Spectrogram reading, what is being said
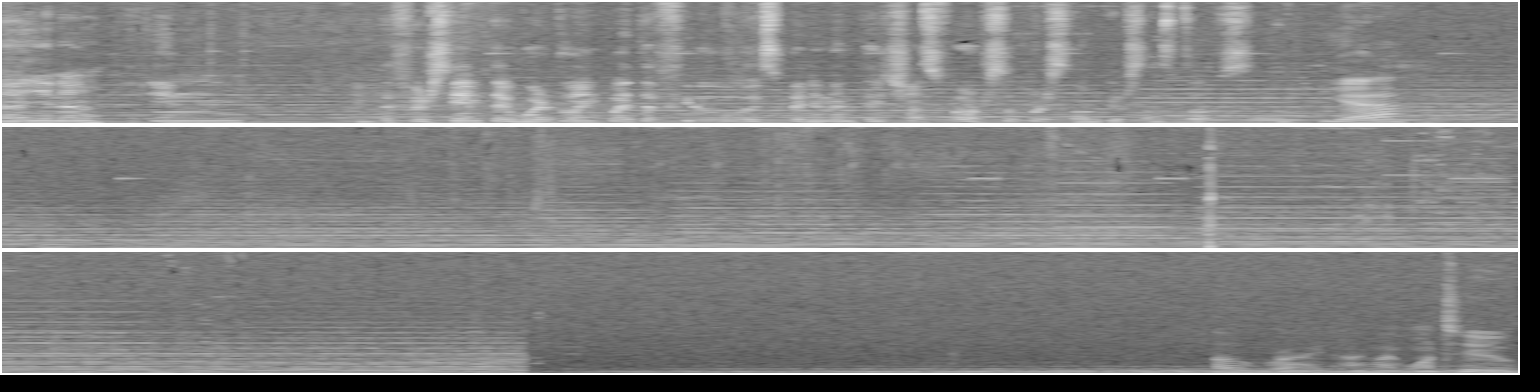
Uh, you know, in in the first game they were doing quite a few experimentations for super soldiers and stuff, so Yeah? Oh, right. I might want to...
